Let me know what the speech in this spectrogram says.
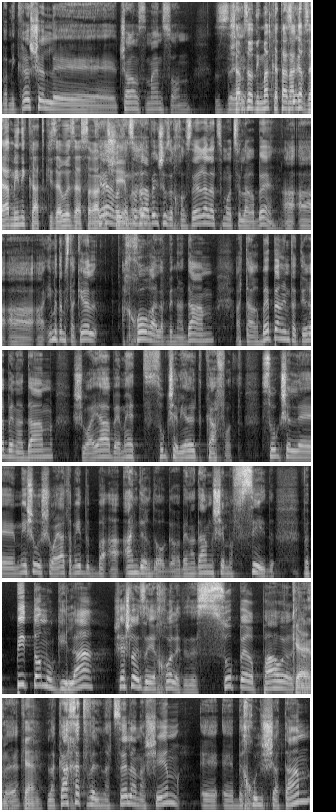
במקרה של אה, צ'ארלס מנסון, זה... שם זה עוד נגמר קטן, זה- אגב, זה היה מיני קאט, כי זה היו איזה עשרה כן, אבל אנשים. אתה צריך להבין שזה חוזר על עצמו אצל הרבה. אם אתה מסתכל אחורה על הבן אדם, אתה הרבה פעמים אתה תראה בן אדם שהוא היה באמת סוג של ילד כאפות. סוג של אה, מישהו שהוא היה תמיד באנדרדוג, הבן אדם שמפסיד, ופתאום הוא גילה שיש לו איזו יכולת, איזה סופר פאוור כן, כזה, כן. לקחת ולנצל אנשים אה, אה, בחולשתם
